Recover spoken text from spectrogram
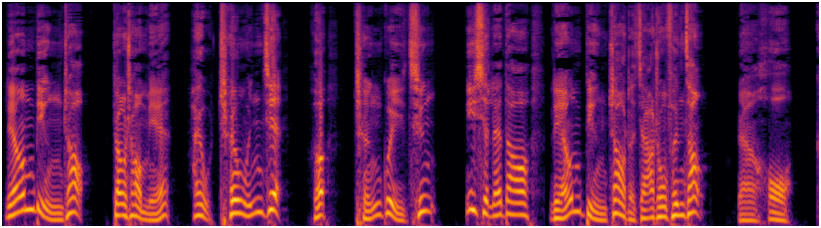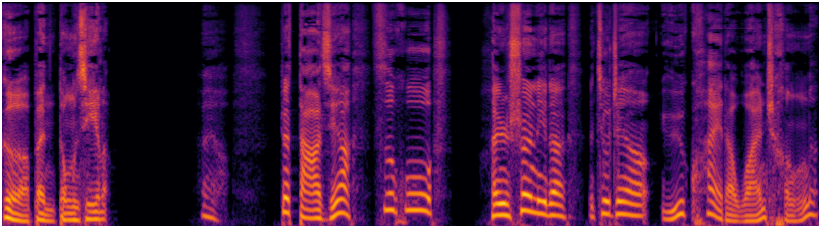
梁炳照、张少眠还有陈文健和陈桂清一起来到梁炳照的家中分赃，然后各奔东西了。哎呦，这打劫啊，似乎很顺利的就这样愉快的完成了。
